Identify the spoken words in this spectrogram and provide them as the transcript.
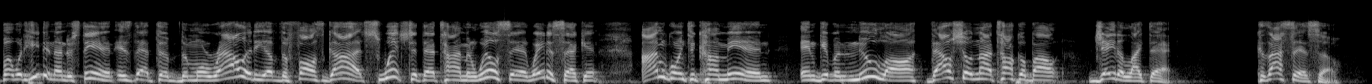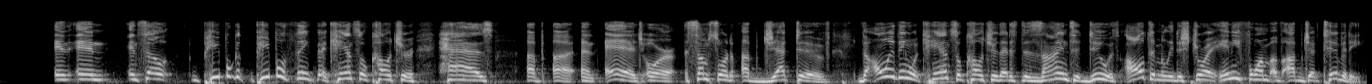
But what he didn't understand is that the, the morality of the false God switched at that time. And Will said, wait a second, I'm going to come in and give a new law. Thou shalt not talk about Jada like that. Because I said so. And and and so people people think that cancel culture has a, uh, an edge or some sort of objective. The only thing with cancel culture that is designed to do is ultimately destroy any form of objectivity.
